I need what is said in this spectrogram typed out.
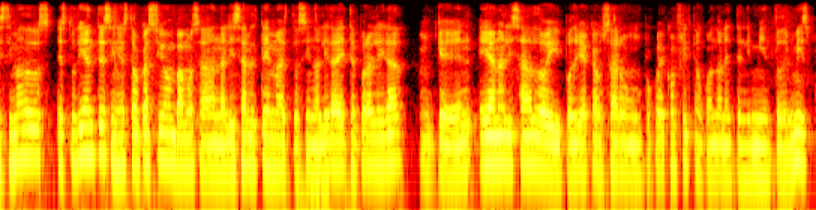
Estimados estudiantes, en esta ocasión vamos a analizar el tema estacionalidad y temporalidad que he analizado y podría causar un poco de conflicto en cuanto al entendimiento del mismo.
